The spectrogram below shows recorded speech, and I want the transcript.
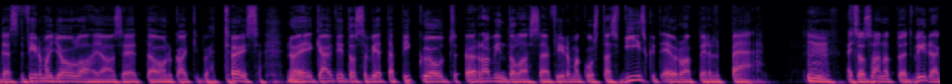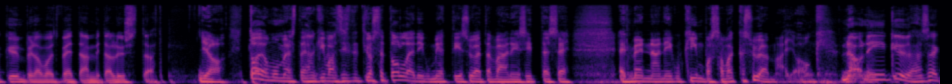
Tässä firman joululahja on se, että on kaikki pyhät töissä. No ei, käytiin tuossa viettää pikkujoulut ravintolassa ja firma kustaisi 50 euroa per pää. Mm, Et se on sanottu, että viidellä kympillä voit vetää mitä lystäät. joo. Toi on mun mielestä ihan kiva. Siis, että jos se tolleen niinku miettii syötävää, niin sitten se, että mennään niinku kimpassa vaikka syömään johonkin. No niin, kyllähän se,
